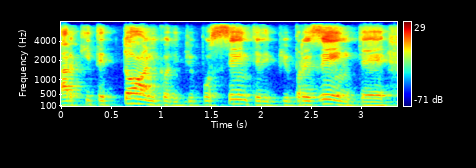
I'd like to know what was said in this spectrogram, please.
architettonico, di più possente, di più presente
